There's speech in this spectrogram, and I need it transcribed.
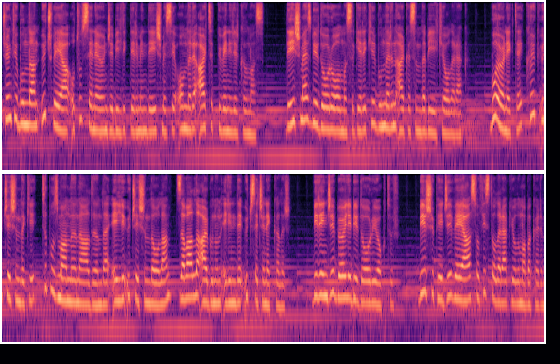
Çünkü bundan 3 veya 30 sene önce bildiklerimin değişmesi onları artık güvenilir kılmaz. Değişmez bir doğru olması gerekir bunların arkasında bir ilke olarak. Bu örnekte 43 yaşındaki tıp uzmanlığını aldığında 53 yaşında olan zavallı Argun'un elinde 3 seçenek kalır. Birinci böyle bir doğru yoktur. Bir şüpheci veya sofist olarak yoluma bakarım.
